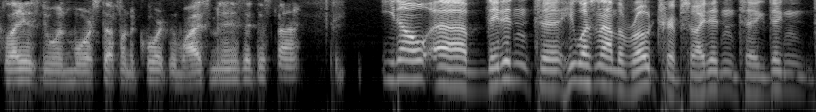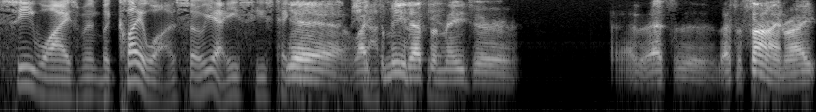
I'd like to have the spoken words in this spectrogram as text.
Klay is doing more stuff on the court than Wiseman is at this time? You know, uh, they didn't. Uh, he wasn't on the road trip, so I didn't uh, didn't see Wiseman, but Klay was. So yeah, he's he's taking. Yeah, like to me, that's yeah. a major. That's a that's a sign, right?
